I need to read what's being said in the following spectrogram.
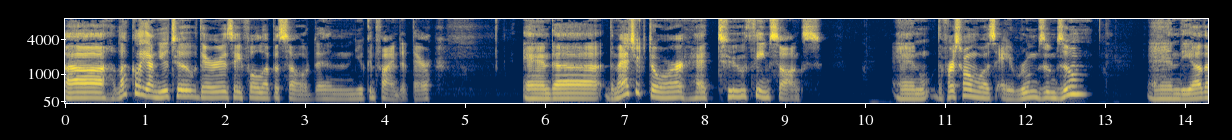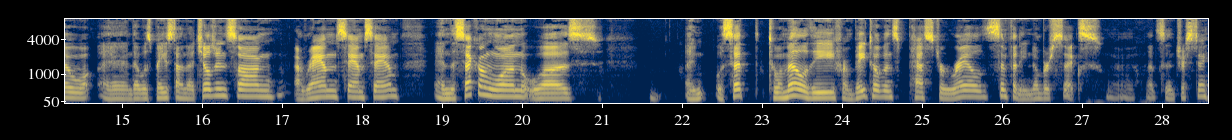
Uh, luckily on YouTube there is a full episode, and you can find it there. And uh, the Magic Door had two theme songs, and the first one was a Room Zoom Zoom, and the other and that was based on a children's song, a Ram Sam Sam, and the second one was a, was set to a melody from Beethoven's Pastoral Symphony Number Six. Uh, that's interesting.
